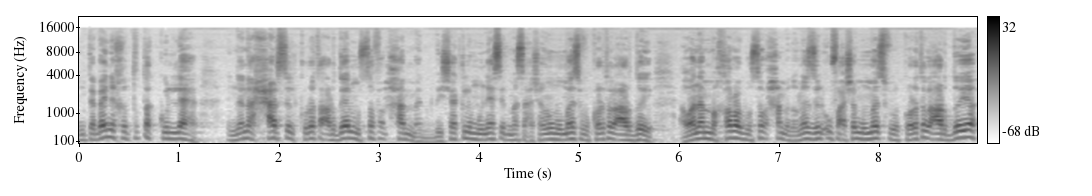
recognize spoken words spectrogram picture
انت باني خطتك كلها ان أنا هرسل كرات عرضيه لمصطفى محمد بشكل مناسب مثلا عشان هو مميز في الكرات العرضية أو أنا لما اخرج مصطفى محمد وانزل اوف عشان مميز في الكرات العرضية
